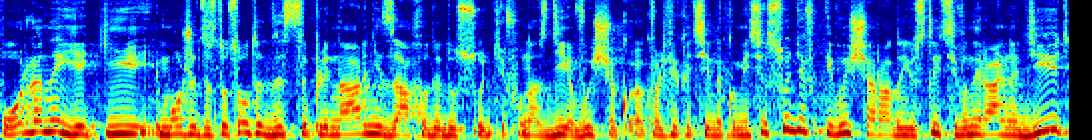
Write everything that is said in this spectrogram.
органи, які можуть застосовувати дисциплінарні заходи до суддів. У нас діє вища кваліфікаційна комісія суддів і вища рада юстиції. Вони реально діють,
